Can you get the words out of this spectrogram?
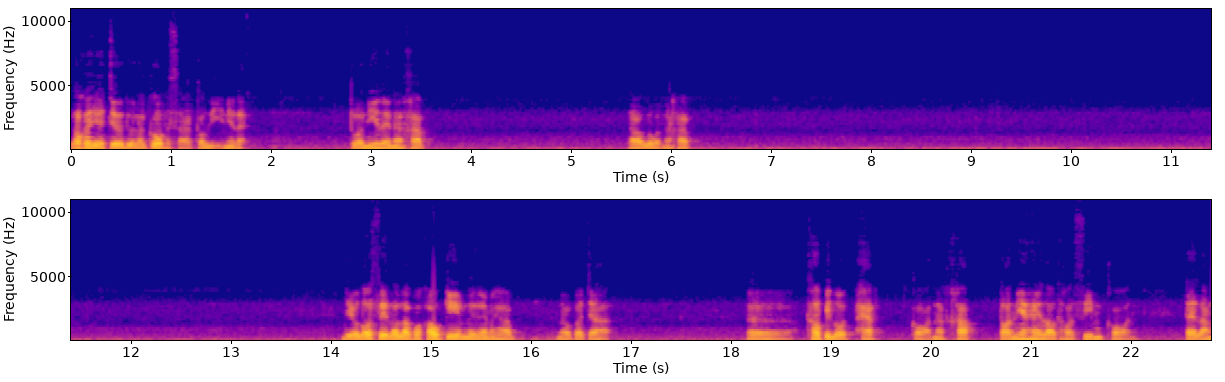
เราก็จะเจอ Durango ภาษาเกาหลีนี่แหละ ตัวนี้เลยนะครับ ดาวน์โหลดนะครับ เดี๋ยวโหลดเสร็จแล้วเราก็เข้าเกมเลยใช่ไหมครับ เราก็จะ เอ่อ เข้าไปโหลดแพทก่อนนะครับ ตอนนี้ให้เราถอดซิมก่อน แต่หลัง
